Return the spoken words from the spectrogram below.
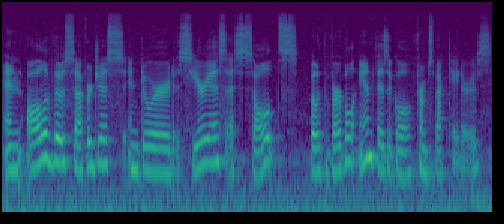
And all of those suffragists endured serious assaults, both verbal and physical, from spectators.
